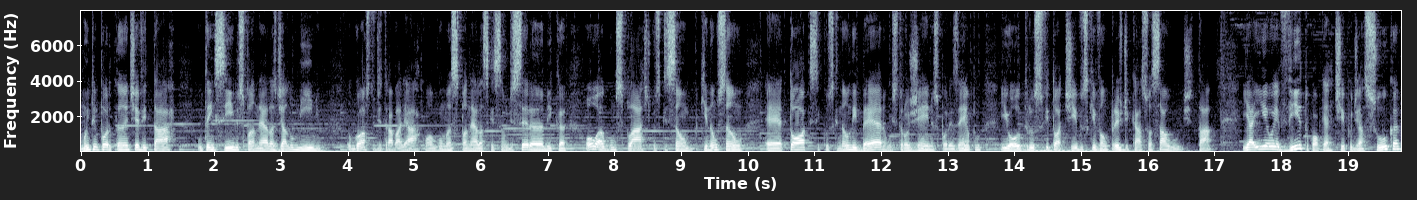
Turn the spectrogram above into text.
Muito importante evitar utensílios, panelas de alumínio. Eu gosto de trabalhar com algumas panelas que são de cerâmica ou alguns plásticos que, são, que não são é, tóxicos, que não liberam estrogênios, por exemplo, e outros fitoativos que vão prejudicar a sua saúde, tá? E aí eu evito qualquer tipo de açúcar,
